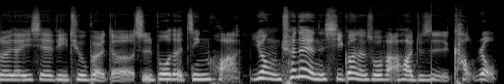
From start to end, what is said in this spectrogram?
追的一些 VTuber 的直播的精华，用圈内人的习惯的说法的话，就是烤肉，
